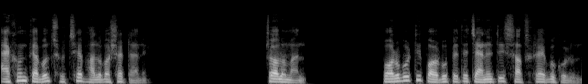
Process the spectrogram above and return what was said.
এখন কেবল ছুটছে ভালোবাসার টানে। চলমান। পরবর্তী পর্ব পেতে চ্যানেলটি সাবস্ক্রাইবও করুন।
